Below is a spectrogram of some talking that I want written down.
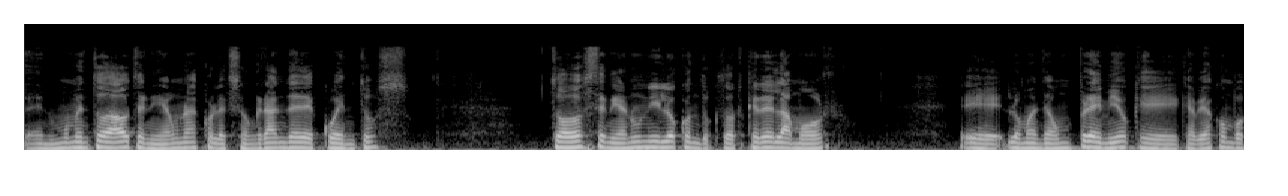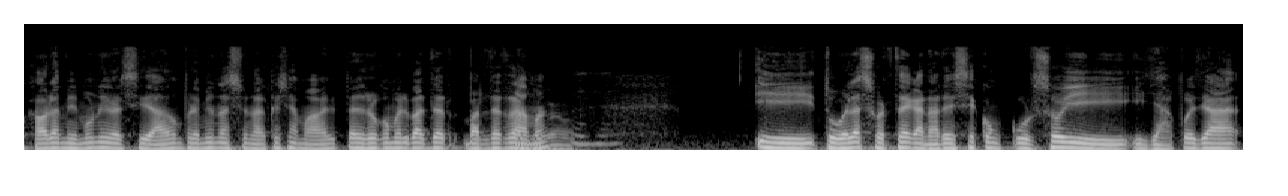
en un momento dado tenía una colección grande de cuentos. Todos tenían un hilo conductor que era el amor. Eh, lo mandé a un premio que, que había convocado la misma universidad, un premio nacional que se llamaba el Pedro Gómez Valder- Valderrama. Y tuve la suerte de ganar ese concurso y, y ya pues ya,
